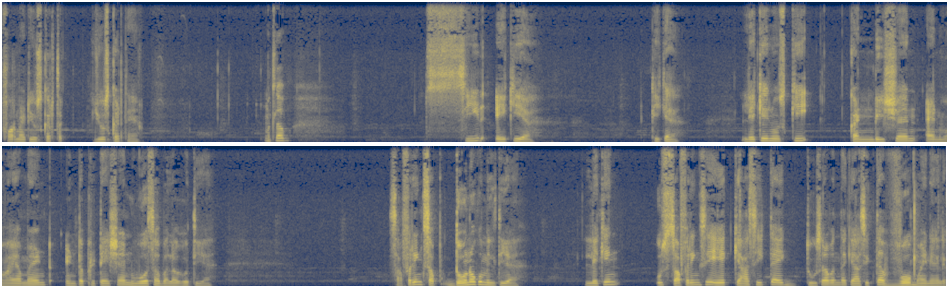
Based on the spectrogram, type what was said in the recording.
फॉर्मेट यूज़ कर तक यूज़ करते हैं। मतलब सीड एक ही है। ठीक है? लेकिन उसकी कंडीशन एनवायरनमेंट इंटरप्रिटेशन वो सब अलग होती है। सफरिंग सब दोनों को मिलती है। लेकिन उस सफरिंग से एक क्या सीखता है, एक दूसरा बंदा क्या सीखता है, वो मायने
